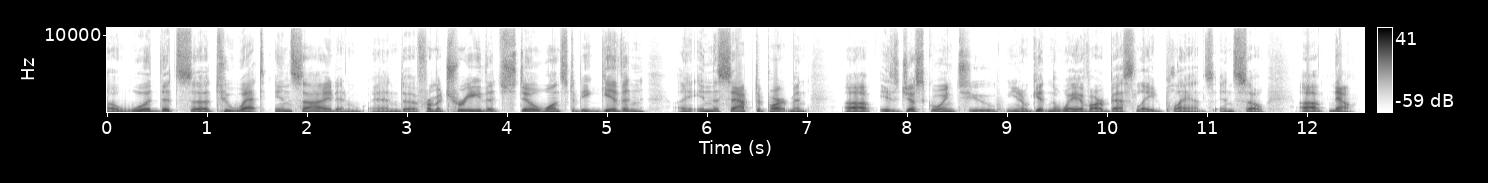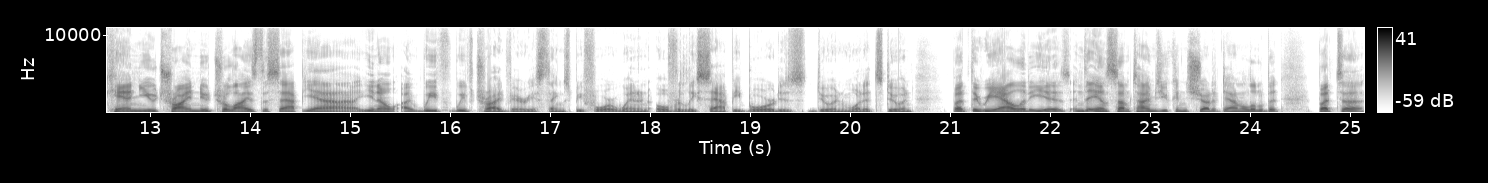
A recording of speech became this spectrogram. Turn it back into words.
uh, wood that's uh, too wet inside and and uh, from a tree that still wants to be given uh, in the sap department uh, is just going to you know get in the way of our best laid plans. And so uh, now, can you try and neutralize the sap? Yeah, you know I, we've we've tried various things before when an overly sappy board is doing what it's doing. But the reality is, and, and sometimes you can shut it down a little bit. But uh,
